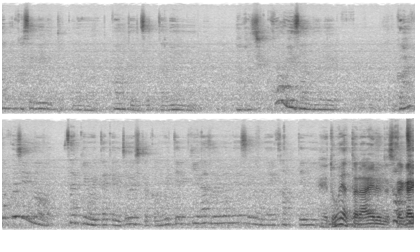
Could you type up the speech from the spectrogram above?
金稼げるところにパンって移ったりなんか私コンビさんでね外国人のさっきも言ったけど上司とか向いてる気がするんですよね勝手に。えどうやったら会えるんですか？外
